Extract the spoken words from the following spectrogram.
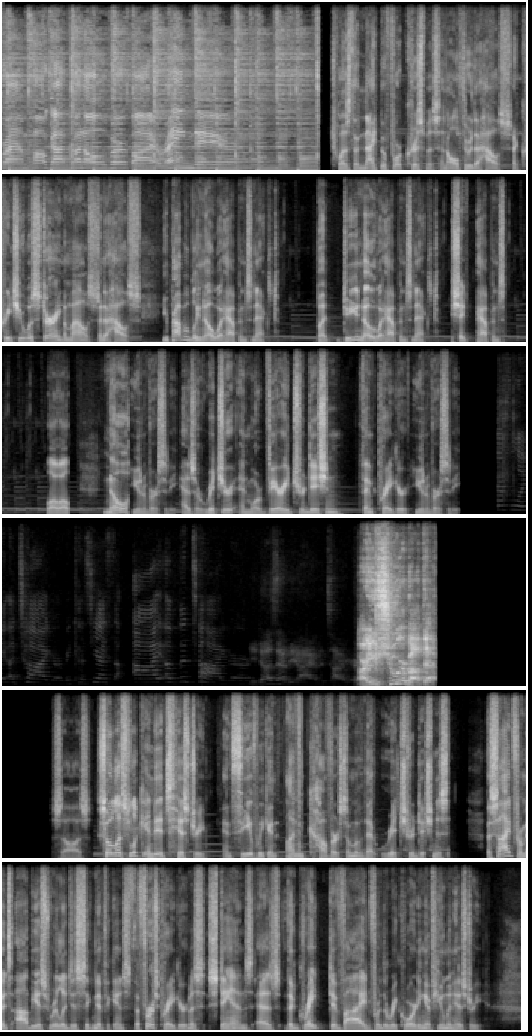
grandpa got run over by a reindeer. Twas the night before Christmas, and all through the house a creature was stirring, a mouse in the house. You probably know what happens next. But do you know what happens next? Shit happens. Lowell. No university has a richer and more varied tradition than Prager University. Are you sure about that? Saws. So let's look into its history and see if we can uncover some of that rich tradition. Aside from its obvious religious significance, the first Prager stands as the great divide for the recording of human history.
